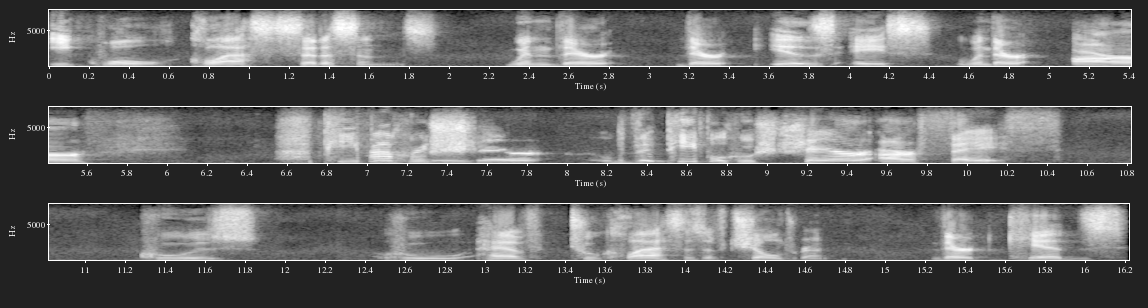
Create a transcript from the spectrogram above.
equal class citizens when there there is a when there are people Property. who share the people who share our faith who's who have two classes of children their kids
